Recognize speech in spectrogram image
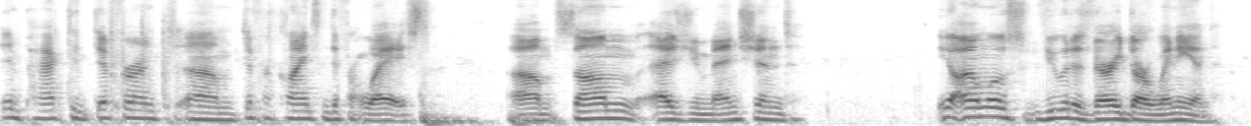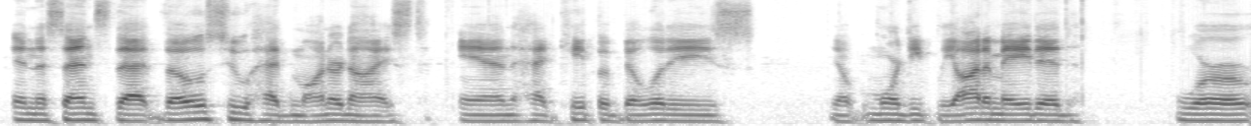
impacted different um, different clients in different ways. Um, some, as you mentioned, you know, I almost view it as very Darwinian in the sense that those who had modernized and had capabilities, you know, more deeply automated, were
